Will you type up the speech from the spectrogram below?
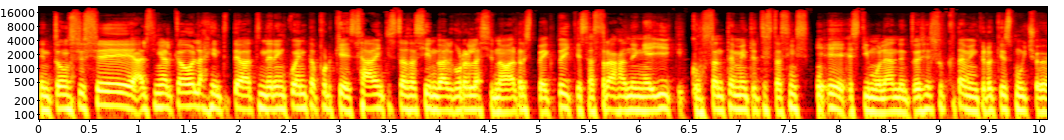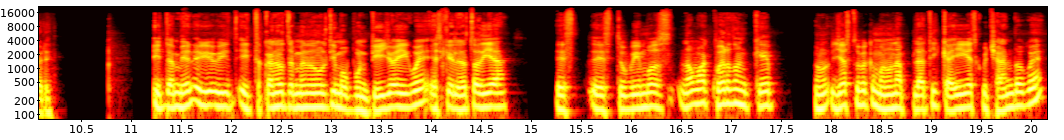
Entonces, eh, al fin y al cabo, la gente te va a tener en cuenta porque saben que estás haciendo algo relacionado al respecto y que estás trabajando en ello y que constantemente te estás eh, estimulando. Entonces, eso que también creo que es muy chévere. Y también, y, tocando también un último puntillo ahí, güey, es que el otro día est estuvimos, no me acuerdo en qué, ya estuve como en una plática ahí escuchando, güey.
